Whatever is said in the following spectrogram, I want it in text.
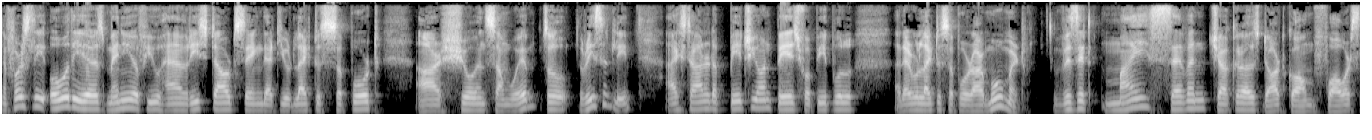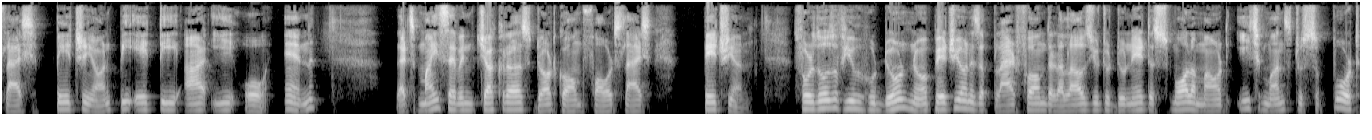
Now, firstly, over the years, many of you have reached out saying that you'd like to support our show in some way. So recently, I started a Patreon page for people that would like to support our movement. Visit my7chakras.com forward slash Patreon, P-A-T-R-E-O-N. That's my7chakras.com forward slash Patreon. For those of you who don't know, Patreon is a platform that allows you to donate a small amount each month to support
